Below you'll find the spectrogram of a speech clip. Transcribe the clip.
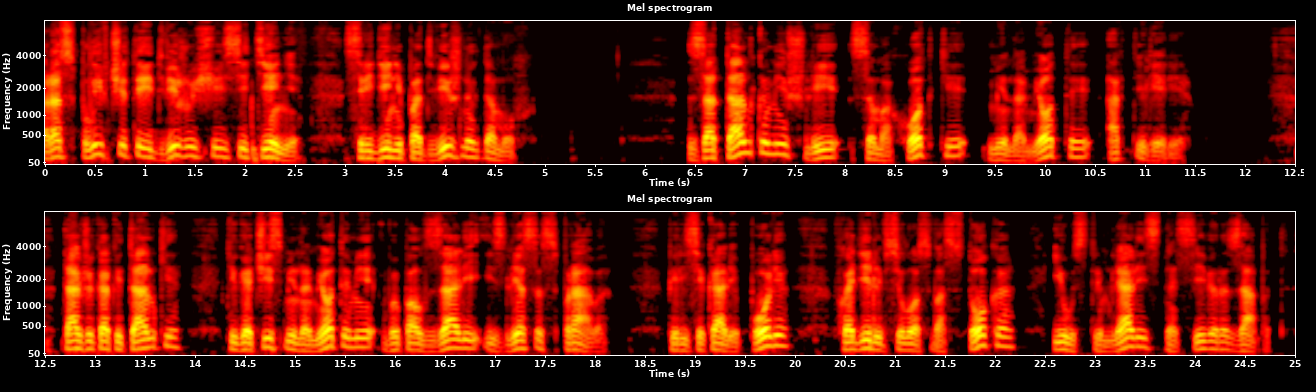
расплывчатые движущиеся тени среди неподвижных домов. За танками шли самоходки, минометы, артиллерия. Так же, как и танки, тягачи с минометами выползали из леса справа, пересекали поле, входили в село с востока и устремлялись на северо-запад,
